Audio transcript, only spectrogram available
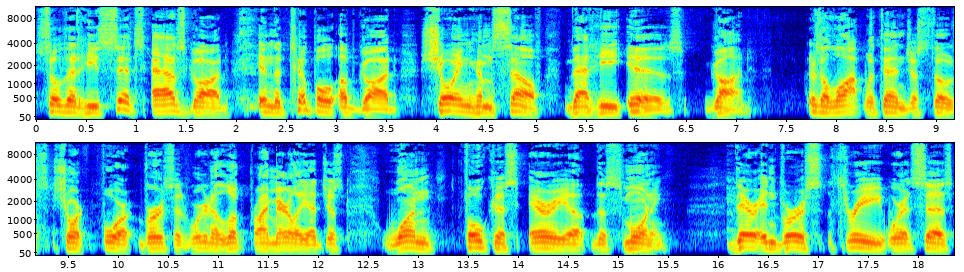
so that he sits as God in the temple of God, showing himself that he is God. There's a lot within just those short four verses. We're going to look primarily at just one focus area this morning. There in verse 3, where it says,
